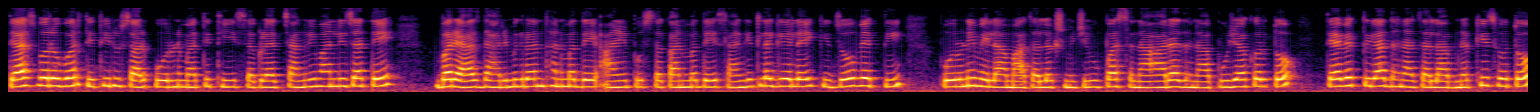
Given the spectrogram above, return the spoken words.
त्याचबरोबर तिथीनुसार पौर्णिमा तिथी सगळ्यात चांगली मानली जाते. बऱ्याच धार्मिक ग्रंथांमध्ये आणि पुस्तकांमध्ये सांगितलं गेलंय की जो व्यक्ती पौर्णिमेला माता लक्ष्मीची उपासना आराधना पूजा करतो त्या व्यक्तीला धनाचा लाभ नक्कीच होतो.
